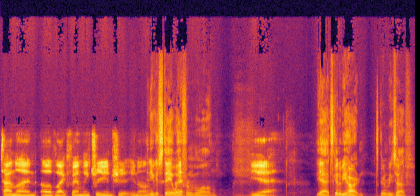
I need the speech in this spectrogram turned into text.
timeline of like family tree and shit, you know? And you could stay away Right. from them all. Yeah. Yeah, it's gonna be hard. It's gonna be tough.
